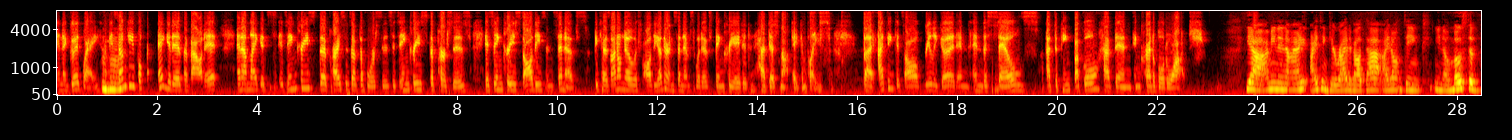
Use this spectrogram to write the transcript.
in a good way. Mm-hmm. I mean, mm-hmm. some people are negative about it, and I'm like, it's it's increased the prices of the horses, it's increased the purses, it's increased all these incentives because I don't know if all the other incentives would have been created had this not taken place. But I think it's all really good, and and the sales at the Pink Buckle have been incredible to watch. Yeah, I mean, and I I think you're right about that. I don't think you know most of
